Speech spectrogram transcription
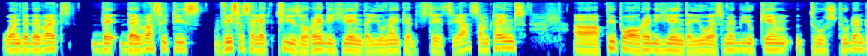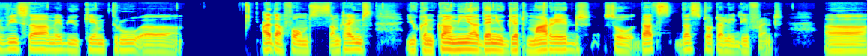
when the divide the diversities visa selectee is already here in the United States. Yeah, sometimes uh, people are already here in the US. Maybe you came through student visa. Maybe you came through uh, other forms. Sometimes you can come here, then you get married. So that's that's totally different. Uh,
